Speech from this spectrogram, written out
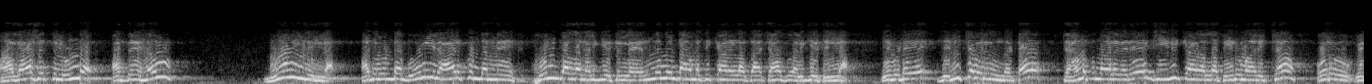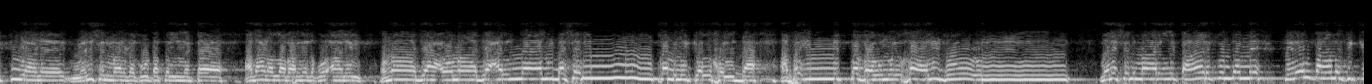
ആകാശത്തിലുണ്ട്. അദ്ദേഹം ഭൂമിയിലില്ല. അതുകൊണ്ട് ഭൂമിയിൽ ആർക്കും തന്നെ ഹുൻതള്ള നൽകിയിട്ടില്ല. എന്നൊന്നും താമസിക്കാനുള്ള ചാൻസ് നൽകിയിട്ടില്ല. ഇവിടെ ജനിച്ചവരിൽ നിന്നിട്ട് താമസനാൾ വരെ ജീവിക്കാനുള്ള തീരുമാനിച്ച ഒരു വ്യക്തിയാണ് മനുഷ്യന്മാരുടെ കൂട്ടത്തിൽ നിന്നിട്ട്. അതാണല്ല പറഞ്ഞത് ഖുർആാനിൽ മനുഷ്യന്മാരിൽ ആർക്കും തന്നെ സ്ഥിരം താമസിക്ക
